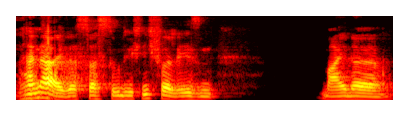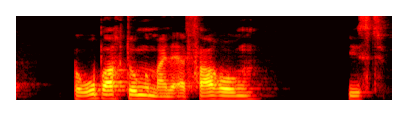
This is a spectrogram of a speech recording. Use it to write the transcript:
Nein, nein, das hast du dich nicht verlesen. Meine Beobachtung, meine Erfahrung ist,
